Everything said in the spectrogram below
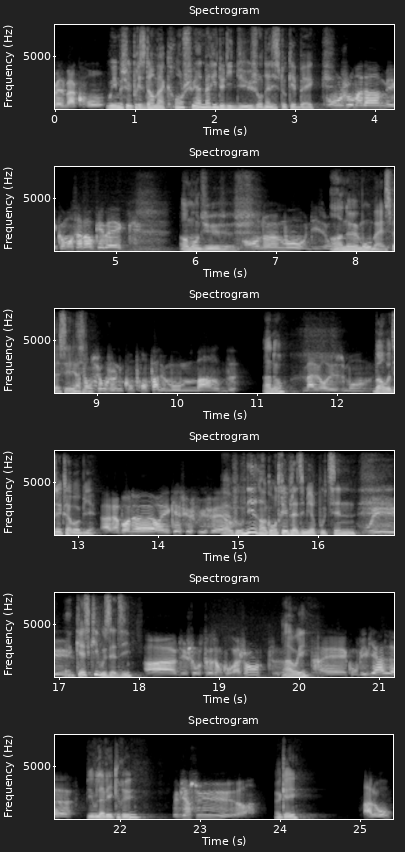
Emmanuel Macron. Oui, Monsieur le Président Macron, je suis Anne-Marie Delidu, journaliste au Québec. Bonjour madame, et comment ça va au Québec? Oh mon Dieu. euh, En un mot, disons. En un mot, ben c'est Et facile. attention, je ne comprends pas le mot marde, Ah non? malheureusement. Bon, on va dire que ça va bien. À la bonne heure, et qu'est-ce que je puis Euh, faire vous venez rencontrer Vladimir Poutine. Euh, Oui. Qu'est-ce qu'il vous a dit? Ah, des choses très encourageantes. Ah oui? Très conviviales. Puis vous l'avez cru? Mais bien sûr. OK. Allô?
